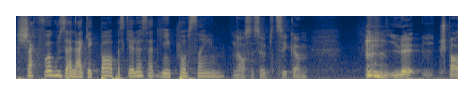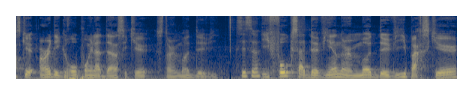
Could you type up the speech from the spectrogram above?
chaque fois que vous allez à quelque part parce que là ça devient pas sain. Non, c'est ça. Puis tu sais, comme. le, je pense qu'un des gros points là-dedans, c'est que c'est un mode de vie. C'est ça. Il faut que ça devienne un mode de vie parce que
